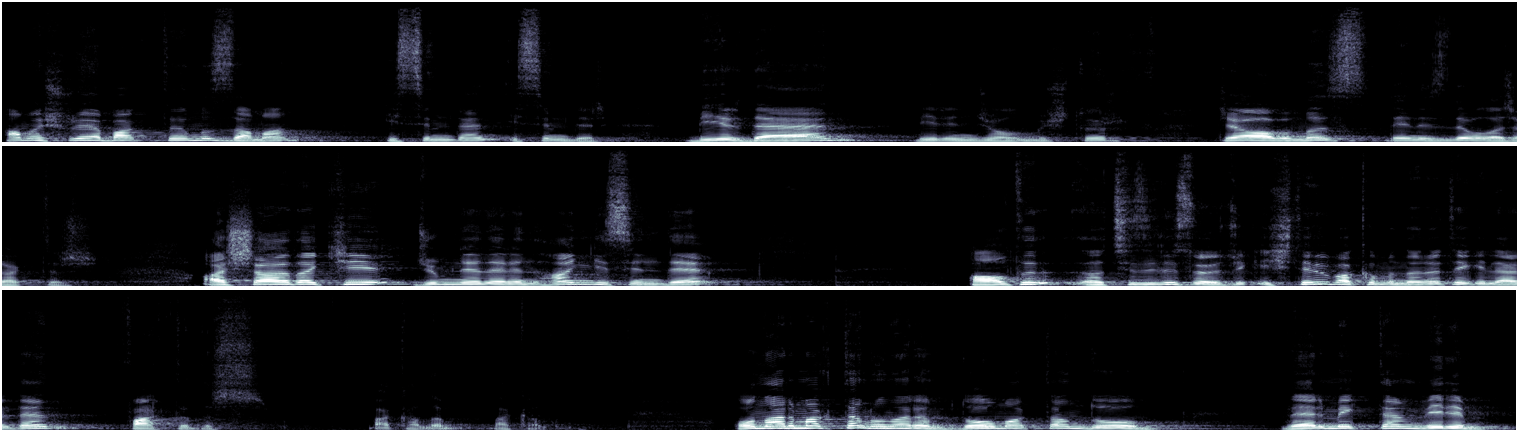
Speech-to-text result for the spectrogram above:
Ama şuraya baktığımız zaman isimden isimdir. Birden birinci olmuştur. Cevabımız denizde olacaktır. Aşağıdaki cümlelerin hangisinde altı çizili sözcük işlevi bakımından ötekilerden farklıdır? Bakalım, bakalım. Onarmaktan onarım, doğmaktan doğum, vermekten verim.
